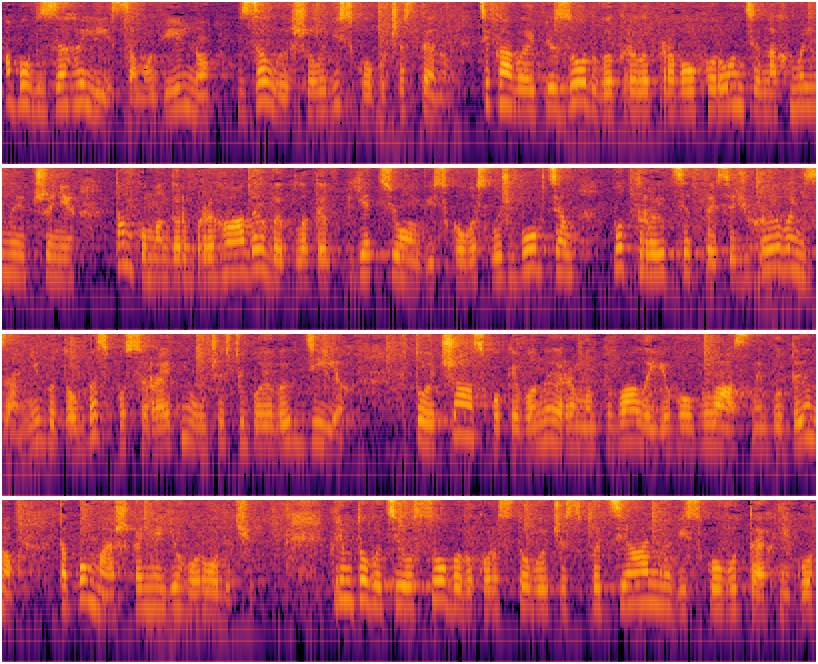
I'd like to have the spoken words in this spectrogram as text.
або взагалі самовільно залишили військову частину. Цікавий епізод викрили правоохоронці на Хмельниччині. Там командир бригади виплатив п'ятьом військовослужбовцям по 30 тисяч гривень за нібито безпосередню участь у бойових діях. Той час, поки вони ремонтували його власний будинок та помешкання його родичів. Крім того, ці особи, використовуючи спеціальну військову техніку,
